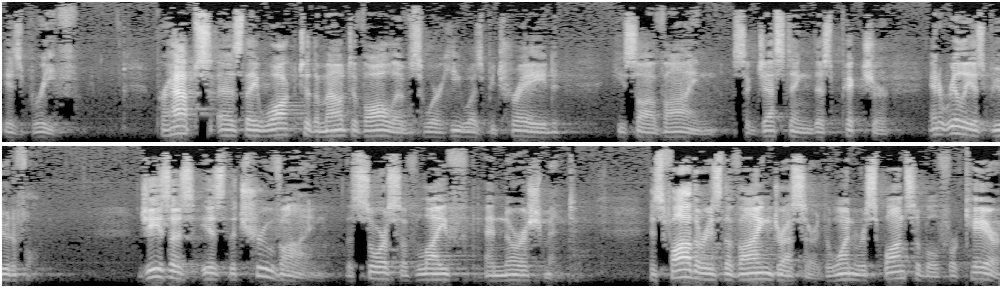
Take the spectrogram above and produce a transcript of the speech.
is brief. Perhaps as they walked to the Mount of Olives where he was betrayed, he saw a vine suggesting this picture, and it really is beautiful. Jesus is the true vine the source of life and nourishment. His father is the vine dresser, the one responsible for care.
